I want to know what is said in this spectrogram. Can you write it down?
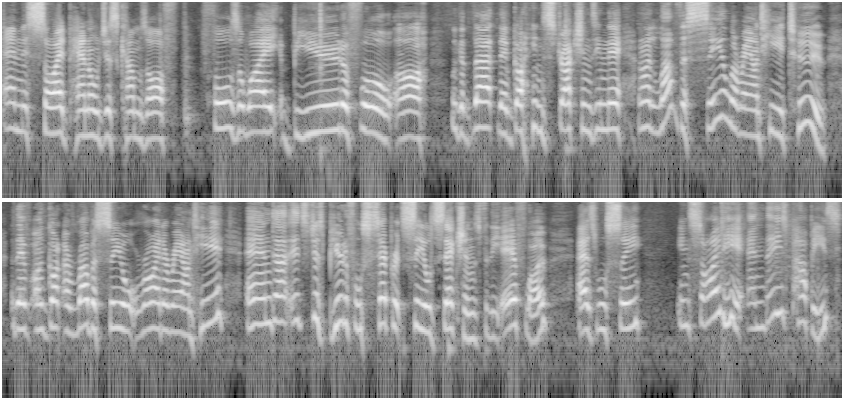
and this side panel just comes off, falls away. Beautiful. Oh, Look at that, they've got instructions in there. And I love the seal around here too. They've got a rubber seal right around here. And uh, it's just beautiful separate sealed sections for the airflow, as we'll see inside here. And these puppies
